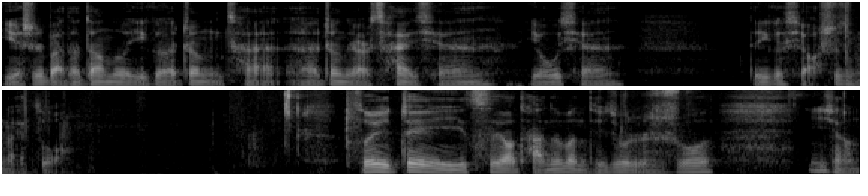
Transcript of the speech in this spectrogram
也是把它当做一个挣菜，呃，挣点菜钱、油钱的一个小事情来做。所以这一次要谈的问题就是说，你想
